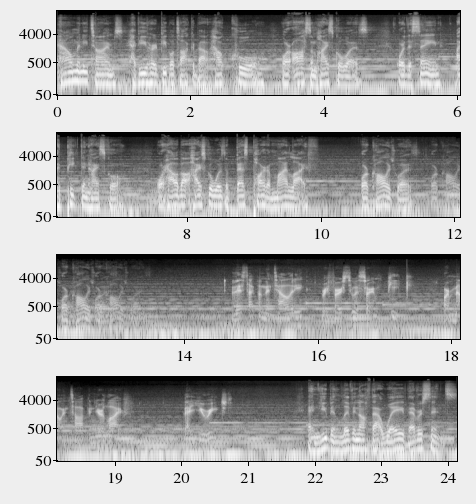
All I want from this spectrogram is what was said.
How many times have you heard people talk about how cool or awesome high school was? Or the saying, I peaked in high school. Or how about high school was the best part of my life? Or college was. Or college. Or college. Or college was. This type of mentality refers to a certain peak or mountaintop in your life that you reached. And you've been living off that wave ever since.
